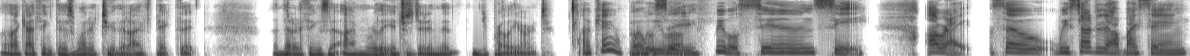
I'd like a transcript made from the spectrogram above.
like I think there's one or two that I've picked that that are things that I'm really interested in that you probably aren't. Okay, But well, we'll we see. will we will soon see. All right. So we started out by saying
